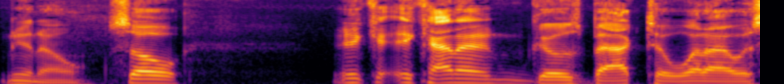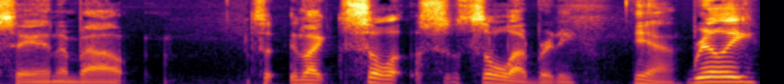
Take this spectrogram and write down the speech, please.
You know. So it it kind of goes back to what I was saying about like ce- celebrity. Yeah. Really?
